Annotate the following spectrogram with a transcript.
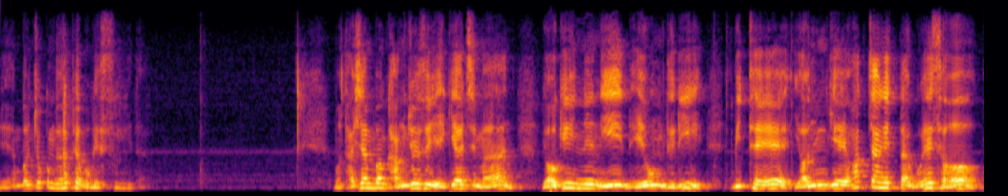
예, 한번 조금 더 살펴보겠습니다. 뭐 다시 한번 강조해서 얘기하지만 여기 있는 이 내용들이 밑에 연계 확장했다고 해서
